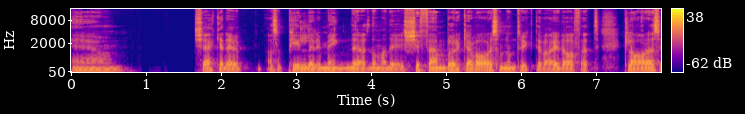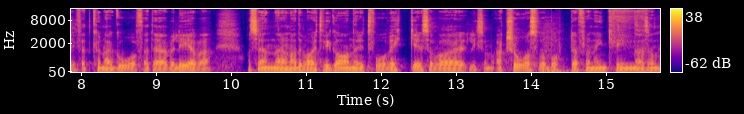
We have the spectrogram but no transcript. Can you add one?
eh, käkade alltså piller i mängder. Alltså de hade 25 burkar var som de tryckte varje dag för att klara sig, för att kunna gå, för att överleva. Och sen när de hade varit veganer i två veckor så var liksom artros var borta från en kvinna som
